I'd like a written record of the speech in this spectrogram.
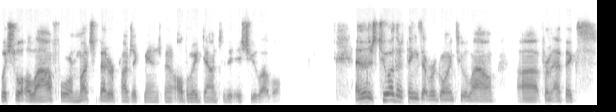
which will allow for much better project management all the way down to the issue level. And then there's two other things that we're going to allow uh, from epics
